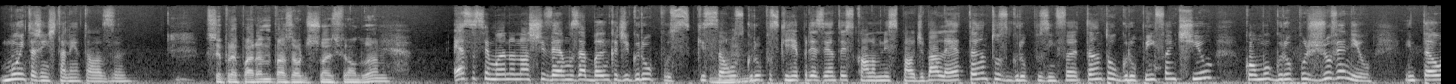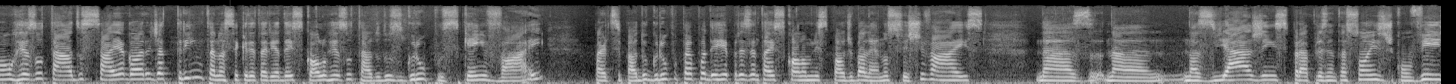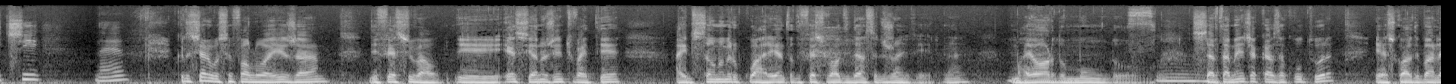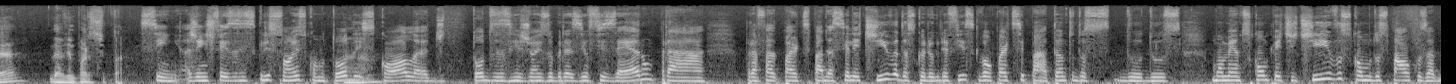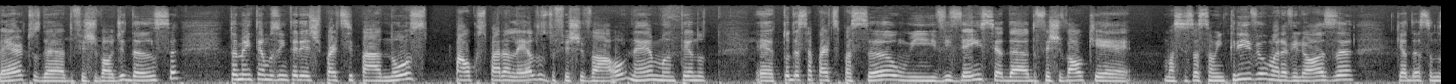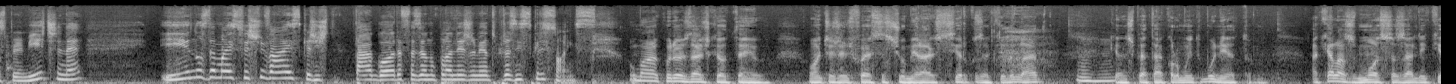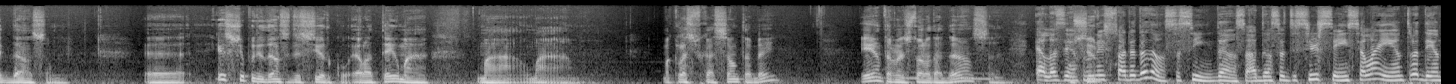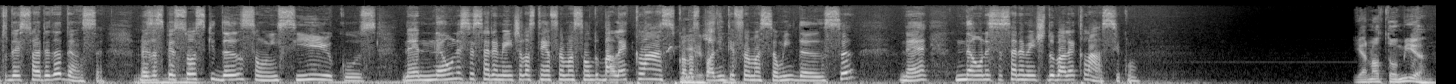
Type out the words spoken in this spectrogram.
Muita gente talentosa. Se preparando para as audições no final do ano? Essa semana nós tivemos a banca de grupos, que são uhum. os grupos que representam a Escola Municipal de Balé, tanto os grupos tanto o grupo infantil como o grupo juvenil. Então o resultado sai agora dia 30 na Secretaria da Escola, o resultado dos grupos, quem vai participar do grupo para poder representar a Escola Municipal de Balé nos festivais, nas, na, nas viagens para apresentações de convite, né? Cristiano, você falou aí já de festival e esse ano a gente vai ter a edição número 40 do Festival de Dança de Joinville, né? O maior do mundo. Sim. Certamente a Casa Cultura e a Escola de Balé devem participar. Sim, a gente fez as inscrições, como toda uhum. escola de todas as regiões do Brasil fizeram para participar da seletiva das coreografias que vão participar tanto dos, do, dos momentos competitivos como dos palcos abertos da, do Festival de Dança. Também temos interesse de participar nos palcos paralelos do festival, né, mantendo é, toda essa participação e vivência da, do festival que é uma sensação incrível, maravilhosa que a dança nos permite, né? E nos demais festivais que a gente está agora fazendo o planejamento para as inscrições. Uma curiosidade que eu tenho, ontem a gente foi assistir o Mirage Circos aqui do lado, uhum. que é um espetáculo muito bonito. Aquelas moças ali que dançam, é, esse tipo de dança de circo, ela tem uma, uma, uma, uma classificação também? entra na história da dança? Elas entram na história da dança, sim, dança. A dança de circense, ela entra dentro da história da dança. Mas as pessoas que dançam em circos, né, não necessariamente elas têm a formação do balé clássico, elas Isso. podem ter formação em dança, né, não necessariamente do balé clássico. E anatomia?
